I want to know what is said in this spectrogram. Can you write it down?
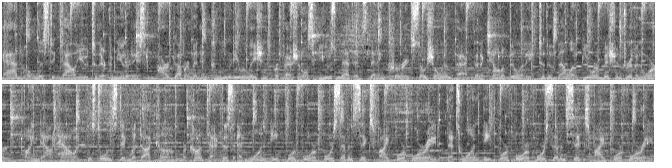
add holistic value to their communities. Our government and community relations professionals use methods that encourage social impact and accountability to develop your mission driven work. Find out how at pistilandstigma.com or contact us at 1 844 476 5448. That's 1 844 476 5448.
